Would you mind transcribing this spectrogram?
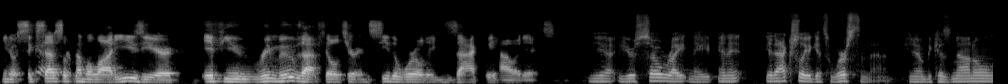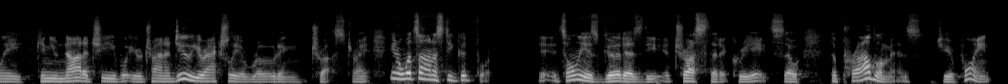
you know success will come a lot easier if you remove that filter and see the world exactly how it is yeah you're so right nate and it it actually gets worse than that you know because not only can you not achieve what you're trying to do you're actually eroding trust right you know what's honesty good for it's only as good as the trust that it creates. So the problem is, to your point,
